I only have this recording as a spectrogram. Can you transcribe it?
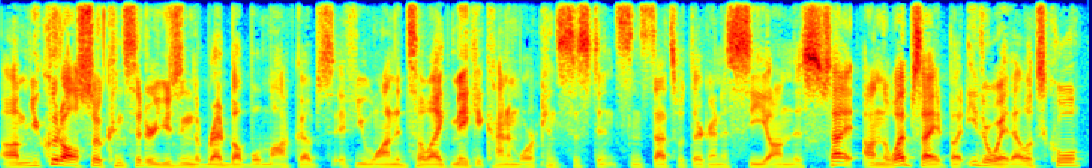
Um, you could also consider using the Redbubble mockups if you wanted to like make it kind of more consistent, since that's what they're going to see on this site on the website. But either way, that looks cool.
